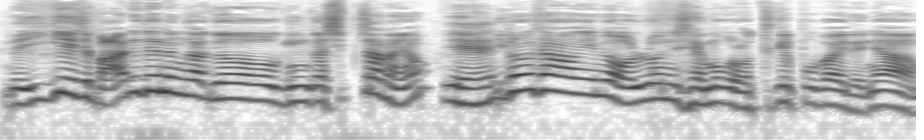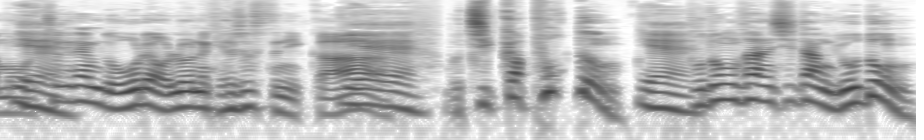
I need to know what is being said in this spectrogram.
근데 이게 이제 말이 되는 가격인가 싶잖아요. 예. 이런 상황이면 언론이 제목을 어떻게 뽑아야 되냐. 뭐 예. 최근에도 오래 언론에 계셨으니까 예. 뭐 집값 폭등, 예. 부동산 시장 요동,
